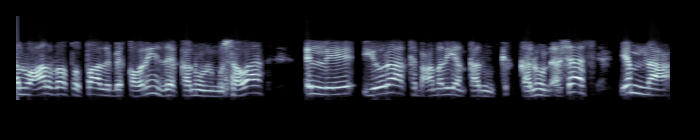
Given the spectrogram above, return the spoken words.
المعارضة تطالب بقوانين زي قانون المساواة اللي يراقب عمليا قانون قانون أساس يمنع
